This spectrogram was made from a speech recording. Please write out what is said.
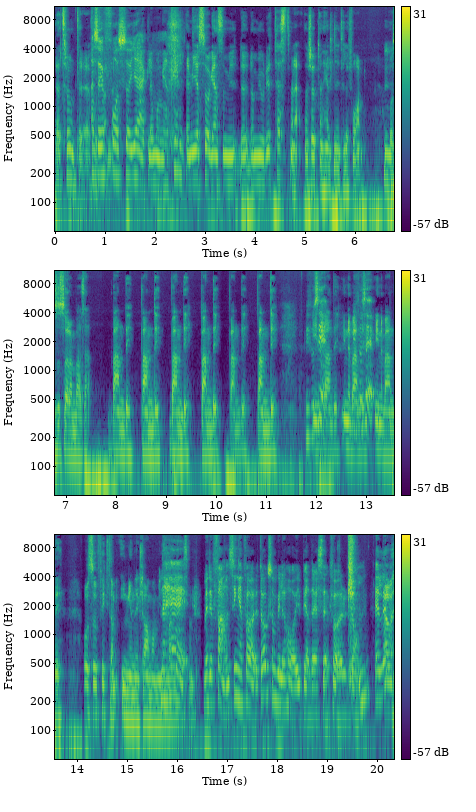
Jag tror inte det Alltså jag får så jäkla många tält. Nej, men jag såg en som, de, de gjorde ett test med det. De köpte en helt ny telefon. Mm. Och så sa de bara så här. Bandy, bandy, bandy, bandy, bandy, bandy. Vi får se. Innebandy, innebandy, Vi får se. innebandy. Och så fick de ingen reklam om innebandy. Nej, liksom. men det fanns ingen företag som ville ha IP-adresser för dem. Eller? Ja, men,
